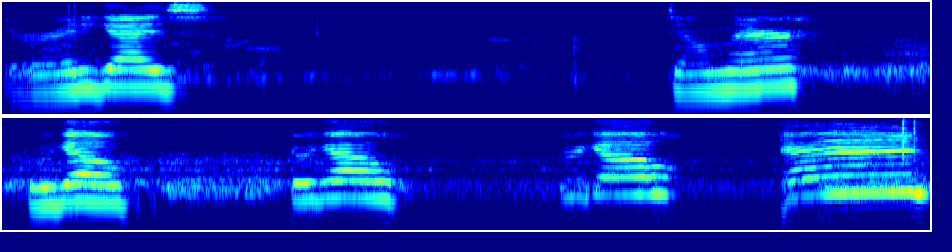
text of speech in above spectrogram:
You ready, guys? Down there. Here we go. Here we go. Here we go. And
